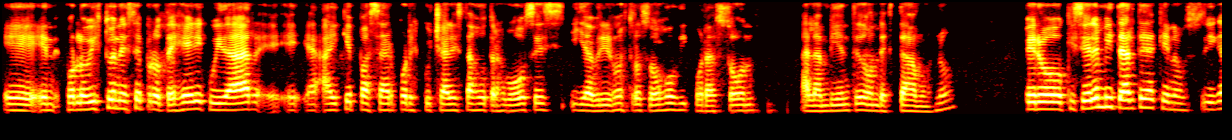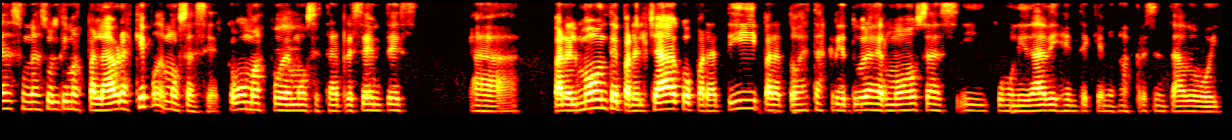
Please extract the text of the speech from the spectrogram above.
Eh, por lo visto, en ese proteger y cuidar, eh, eh, hay que pasar por escuchar estas otras voces y abrir nuestros ojos y corazón al ambiente donde estamos, ¿no? Pero quisiera invitarte a que nos digas unas últimas palabras. ¿Qué podemos hacer? ¿Cómo más podemos estar presentes para el monte, para el Chaco, para ti, para todas estas criaturas hermosas y comunidad y gente que nos has presentado hoy.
